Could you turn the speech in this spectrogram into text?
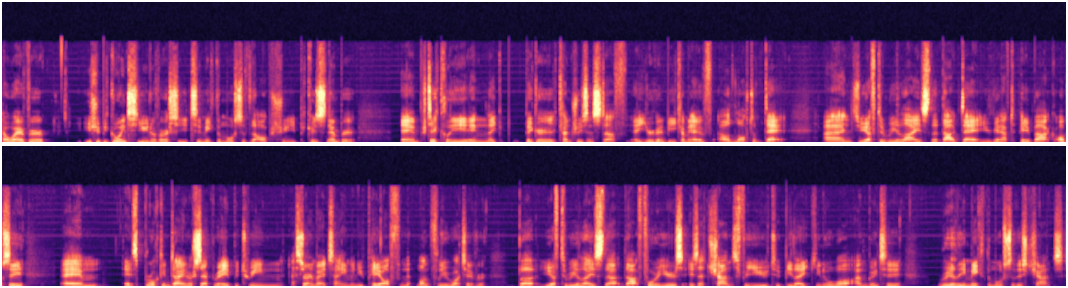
However, you should be going to university to make the most of that opportunity because remember, um, particularly in like bigger countries and stuff, uh, you're going to be coming out of a lot of debt, and you have to realize that that debt you're going to have to pay back. Obviously, um, it's broken down or separated between a certain amount of time, and you pay off monthly or whatever. But you have to realize that that four years is a chance for you to be like, you know what, I'm going to really make the most of this chance.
